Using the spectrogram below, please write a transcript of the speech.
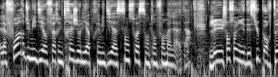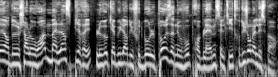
La foire du midi a offert une très jolie après-midi à 160 enfants malades. Les chansonniers des supporters de Charleroi, mal inspirés, le vocabulaire du football pose à nouveau problème, c'est le titre du journal des sports.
